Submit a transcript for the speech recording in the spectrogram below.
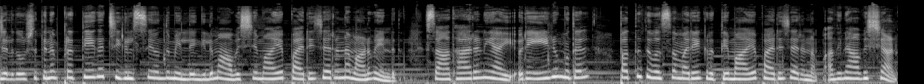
ജലദോഷത്തിന് പ്രത്യേക ചികിത്സയൊന്നുമില്ലെങ്കിലും ആവശ്യമായ പരിചരണമാണ് വേണ്ടത്. സാധാരണയായി ഒരു ഏഴു മുതൽ പത്ത് ദിവസം വരെ കൃത്യമായ പരിചരണം അതിനാവശ്യമാണ്.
